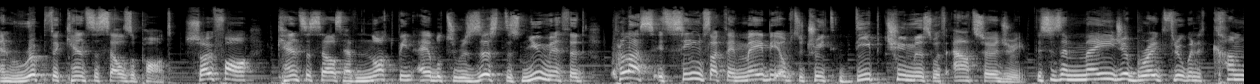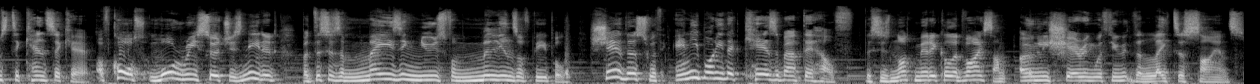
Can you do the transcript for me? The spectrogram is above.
and rip the cancer cells apart. So far, cancer cells have not been able to resist this new method, plus it seems like they may be able to treat deep tumors without surgery. This is a major breakthrough when it comes to cancer care. Of course, more research is needed, but this is amazing news for millions of people. Share this with anybody that cares about their health. This is not medical advice, I'm only sharing with you the latest science.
